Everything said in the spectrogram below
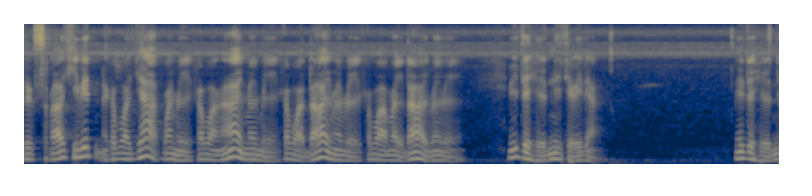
ศึกษาชีวิตนะคำว่ายากไม่มีคำว่าง่ายไม่มีคำว่าได้ไม่มีคำว่าไม่ได้ไม่มีมิแต่เห็นเฉยเนี่ยมิแต่เห็นเ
